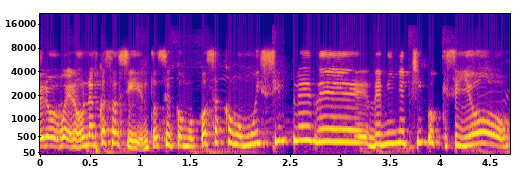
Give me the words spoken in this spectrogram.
pero bueno, una cosa así. Entonces, como cosas como muy simples de, de niños chicos, que sé yo,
